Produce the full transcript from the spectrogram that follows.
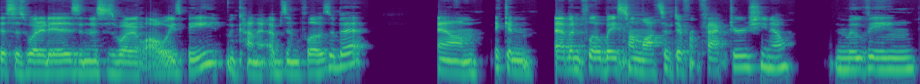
this is what it is and this is what it'll always be. It kind of ebbs and flows a bit. Um, it can ebb and flow based on lots of different factors, you know, moving,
